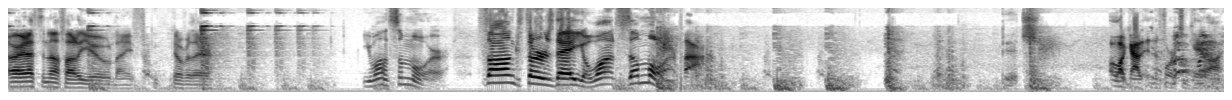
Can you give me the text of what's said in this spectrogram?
Alright, that's enough out of you, knife. Get over there. You want some more? Thong Thursday, you want some more, pa. Bitch. Oh, I got it in the 42K lock.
